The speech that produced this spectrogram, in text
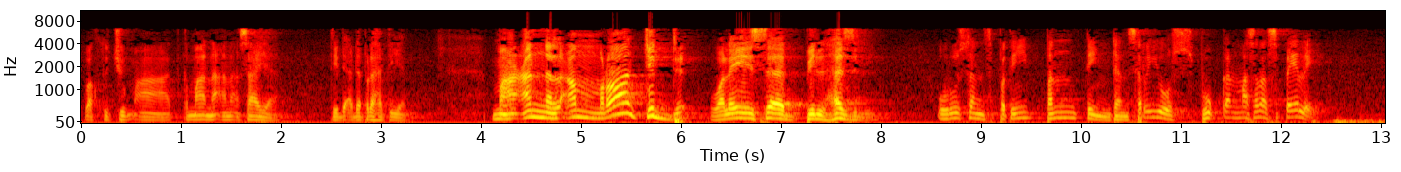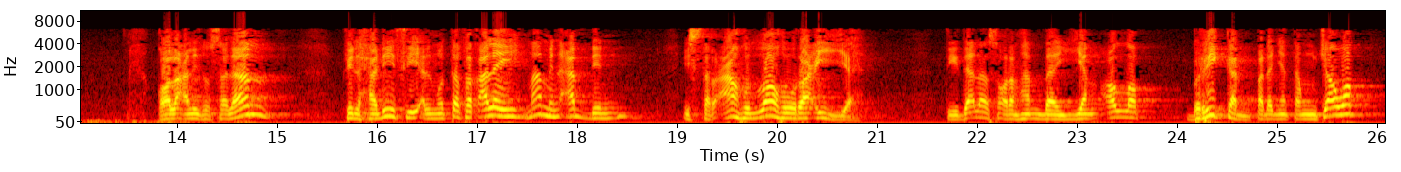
Waktu Jumat, ke mana anak saya? Tidak ada perhatian. Ma'annal amra jidd walaysa bil hazli. Urusan seperti ini penting dan serius, bukan masalah sepele. Qala alaihi salam fil hadithi al-muttafaq alaih, ma min 'abdin istar'ahu Allahu ra'iyyah. Tidaklah seorang hamba yang Allah berikan padanya tanggung jawab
